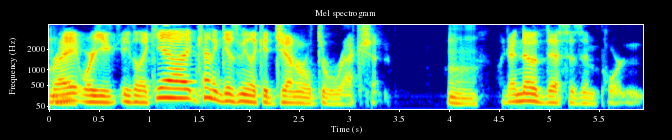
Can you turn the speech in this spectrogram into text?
Mhm. right? Where you either like, yeah, it kind of gives me like a general direction. Mhm. Like I know this is important.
